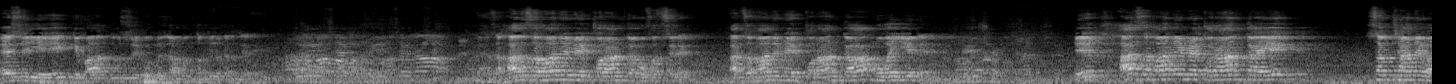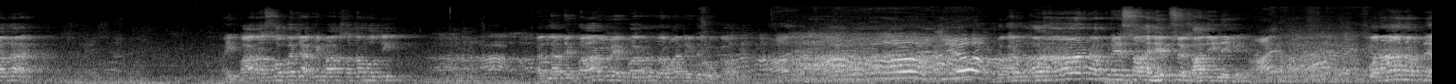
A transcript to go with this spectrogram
ऐसे ये एक के बाद दूसरे को गजा मुंतकिल करते रहे। हर जमाने में कुरान का मुफसर है। हर जमाने में कुरान का मुबैन है। एक हर जमाने में कुरान का एक समझाने वाला है। भाई बारह सौ पर जाके बात खत्म होती। अल्लाह ने बारहवें पर जमाने को रोका। मगर कुरान अपने साहिब से खाली नहीं है। कुरान अपने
